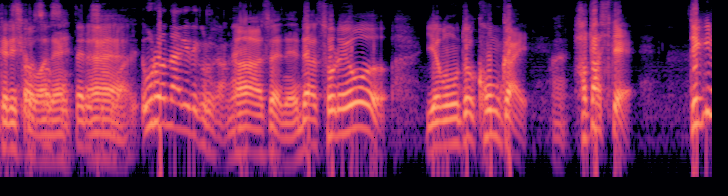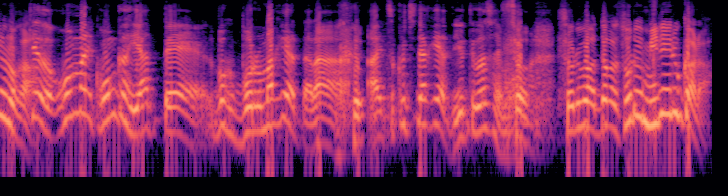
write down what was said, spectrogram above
テレシコはね。テレシコは。え。うろ投げてくるからえね。ああそうやね。だからそれを山本は今回はい。果たしてできるのか？けど、ほんまに今回やって、僕、ボロ負けやったら、あいつ口だけやって言ってください、もう。そう。それはだからそれを見れるから。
